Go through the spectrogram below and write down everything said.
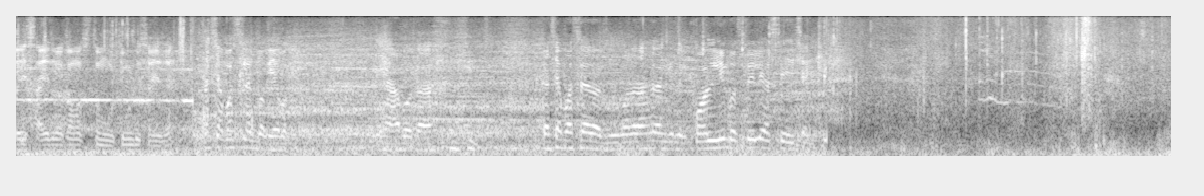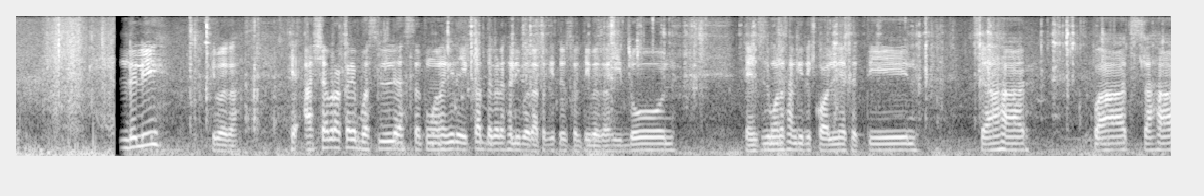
काही साईज बघा मस्त मोठी मोठी साईज आहे. कशा बसल्यात बघ या बघा. ह्या बघा. कशा बसल्यात बघ मला असं सांगितलं? कॉलनी बसलेली असते याच्या मंडली ही बघा. हे अशा प्रकारे बसलेले असतात. तुम्हाला सांगितलं एकाच दगडाखाली बघा आता किती असेल ती बघा. ही दोन. त्यांची तुम्हाला सांगितली कॉलनी असतात तीन चार पाच सहा.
